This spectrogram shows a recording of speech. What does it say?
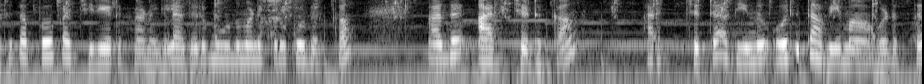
ഒരു കപ്പ് പച്ചരി എടുക്കുകയാണെങ്കിൽ അതൊരു മൂന്ന് മണിക്കൂർ കുതിർക്കാം. അത് അരച്ചെടുക്കാം. അരച്ചിട്ട് അതിൽ നിന്ന് ഒരു തവി മാവെടുത്ത്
